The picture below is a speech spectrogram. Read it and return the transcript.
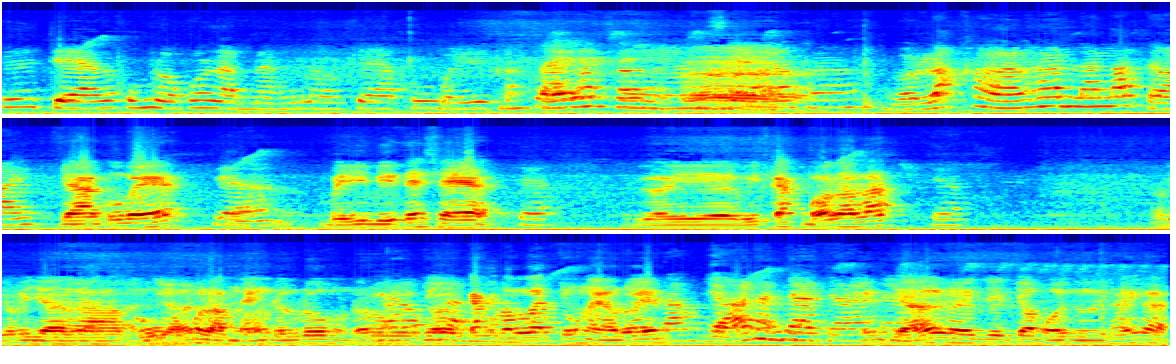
Cái cha nó cũng đâu có làm nặng đâu cha cũng bị cắt té xe. À. rồi lắc hết lá lách rồi. Cha của bé dạ. bị bị té xe. Dạ. Rồi ờ, bị cắt bỏ lá lách. Dạ rồi bây giờ là cũng không có làm nặng được luôn đâu Dạ, không cho cắt lá lách chỗ nào đâu em. Đâu, dở lên ra cho em dở cho, mọi người thấy coi.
